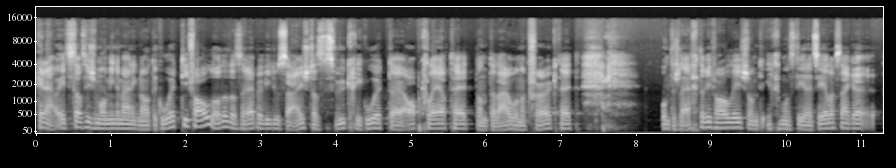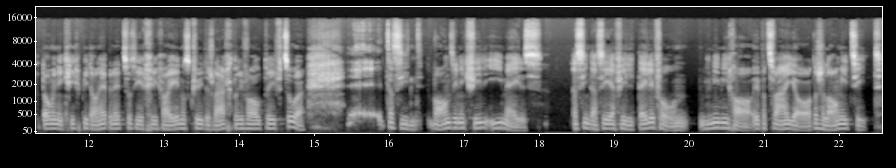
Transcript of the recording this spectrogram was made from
Genau, jetzt das ist mal meiner Meinung nach der gute Fall, oder? Dass er eben, wie du sagst, dass es wirklich gut äh, abgeklärt hat und der Lauer noch gefragt hat. Und der schlechtere Fall ist, und ich muss dir jetzt ehrlich sagen, Dominik, ich bin da eben nicht so sicher, ich habe eher das Gefühl, der schlechtere Fall trifft zu. Äh, das sind wahnsinnig viele E-Mails. Das sind auch sehr viele Telefone. Nehme ich an, über zwei Jahre, das ist eine lange Zeit.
